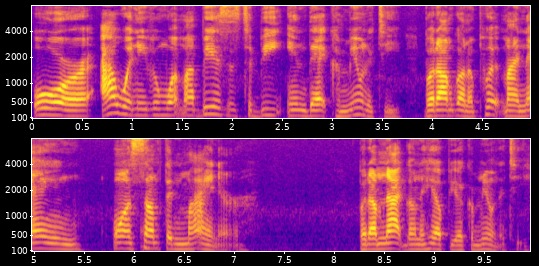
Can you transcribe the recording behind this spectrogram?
Or I wouldn't even want my business to be in that community, but I'm to put my name on something minor, but I'm not going to help your community.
